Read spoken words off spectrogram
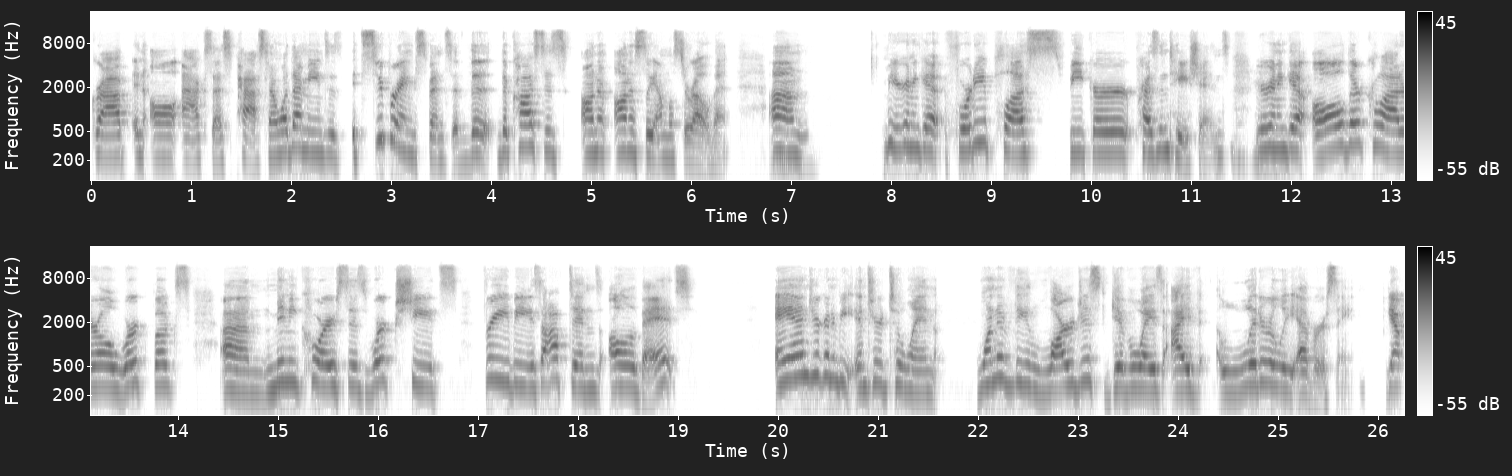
grab an all access pass. Now, what that means is it's super inexpensive. The the cost is on, honestly almost irrelevant. Um, mm-hmm. but you're going to get 40 plus speaker presentations. Mm-hmm. You're going to get all their collateral, workbooks, um, mini courses, worksheets, freebies, opt ins, all of it. And you're going to be entered to win one of the largest giveaways I've literally ever seen. Yep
